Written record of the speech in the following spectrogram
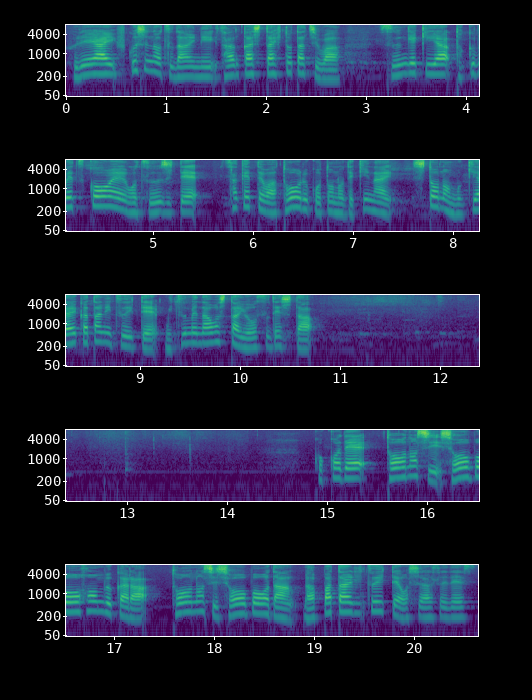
ふれあい福祉の集いに参加した人たちは寸劇や特別講演を通じて避けては通ることのできない死との向き合い方について見つめ直した様子でしたここで遠野市消防本部から遠野市消防団ラッパ隊についてお知らせです。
